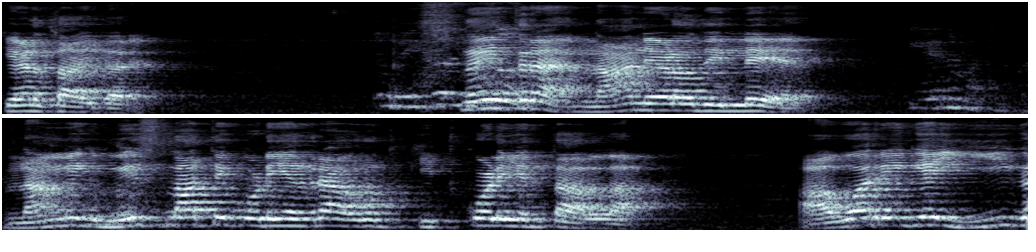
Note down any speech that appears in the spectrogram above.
ಕೇಳ್ತಾ ಇದ್ದಾರೆ. ಸ್ನೇಹಿತರೆ ನಾನು ಹೇಳೋದು ಇಲ್ಲಿ ನಮಗೆ ಮೀಸಲಾತಿ ಕೊಡಿ ಅಂದ್ರೆ ಅವ್ರದ್ದು ಕಿತ್ಕೊಳ್ಳಿ ಅಂತ ಅಲ್ಲ. ಅವರಿಗೆ ಈಗ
